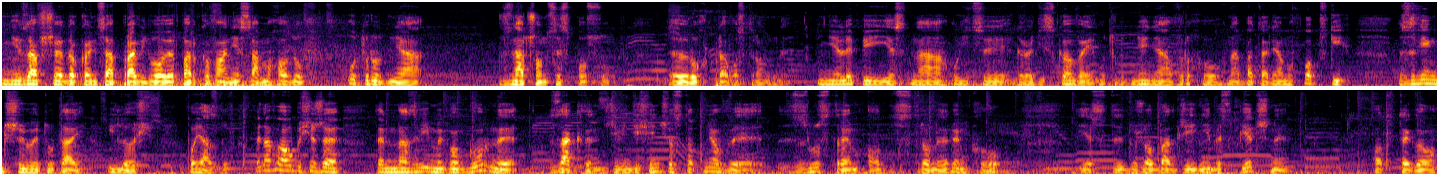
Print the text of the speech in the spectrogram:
Nie zawsze do końca prawidłowe parkowanie samochodów utrudnia w znaczący sposób ruch prawostronny. Nie lepiej jest na ulicy Grodziskowej. Utrudnienia w ruchu na batalionów chłopskich zwiększyły tutaj ilość pojazdów. Wydawałoby się, że ten nazwijmy go górny zakręt 90-stopniowy z lustrem od strony rynku jest dużo bardziej niebezpieczny od tego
